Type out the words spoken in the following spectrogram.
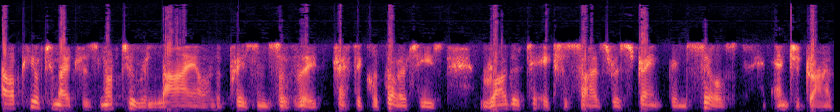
our appeal to motorists not to rely on the presence of the traffic authorities, rather to exercise restraint themselves and to drive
